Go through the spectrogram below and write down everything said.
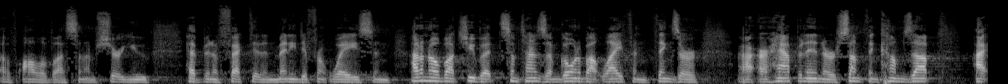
of all of us. And I'm sure you have been affected in many different ways. And I don't know about you, but sometimes I'm going about life and things are, are, are happening or something comes up. I,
